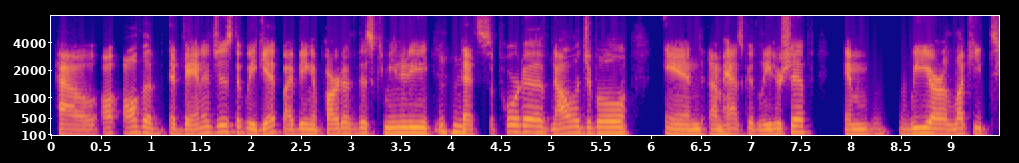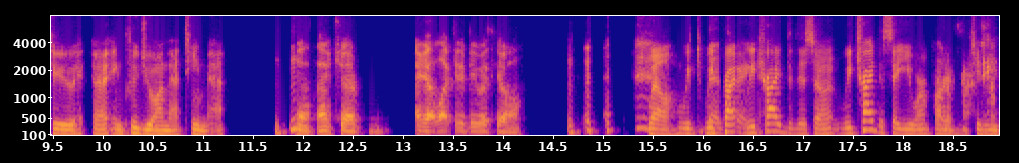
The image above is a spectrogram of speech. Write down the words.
how all, all, the advantages that we get by being a part of this community mm-hmm. that's supportive, knowledgeable, and um, has good leadership. And we are lucky to uh, include you on that team, Matt. yeah, thank you. I got lucky to be with you all. Well, we we tried we tried to disown we tried to say you weren't part of the team.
